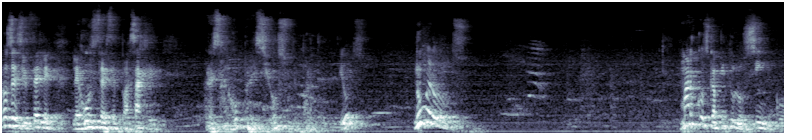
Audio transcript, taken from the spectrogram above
No sé si a usted le, le gusta este pasaje, pero es algo precioso de parte de Dios. Número dos, Marcos capítulo 5,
